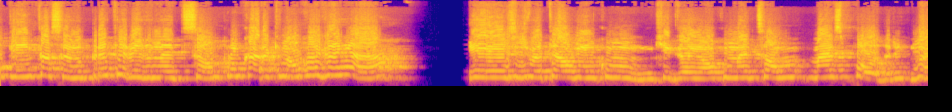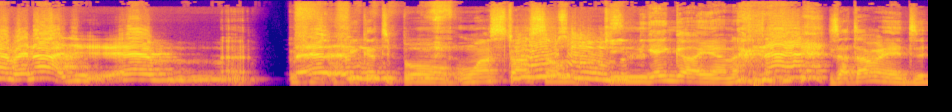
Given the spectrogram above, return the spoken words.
alguém tá sendo preterido na edição pra um cara que não vai ganhar. E aí a gente vai ter alguém com, que ganhou com uma edição mais podre, não é verdade? É, é, Fica, tipo, uma situação que ninguém ganha, né? né? Exatamente.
